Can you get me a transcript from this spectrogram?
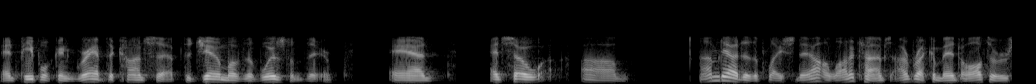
and people can grab the concept, the gem of the wisdom there, and and so um, I'm down to the place now. A lot of times, I recommend authors.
